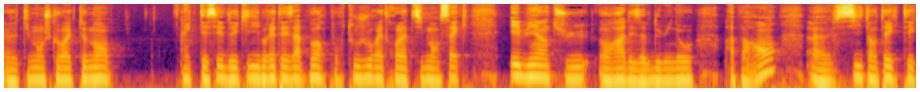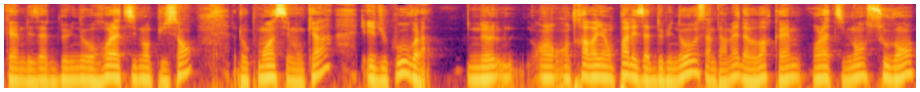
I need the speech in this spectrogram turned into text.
euh, tu manges correctement, et que tu essaies d'équilibrer tes apports pour toujours être relativement sec, eh bien tu auras des abdominaux apparents. Euh, si tant est que tu quand même des abdominaux relativement puissants, donc moi c'est mon cas, et du coup voilà, ne, en, travaillant pas les abdominaux, ça me permet d'avoir quand même relativement souvent,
